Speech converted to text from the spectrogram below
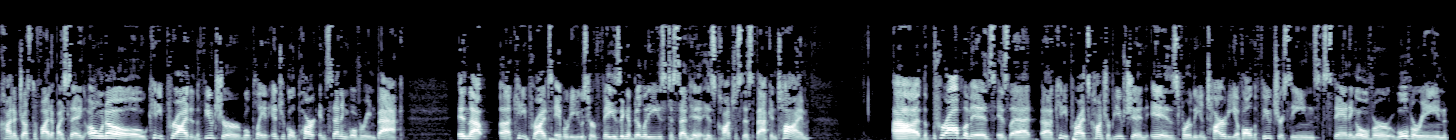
kind of justified it by saying, oh no, Kitty Pryde in the future will play an integral part in sending Wolverine back, in that uh, Kitty Pryde's able to use her phasing abilities to send his, his consciousness back in time. Uh, the problem is, is that, uh, Kitty Pryde's contribution is for the entirety of all the future scenes standing over Wolverine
